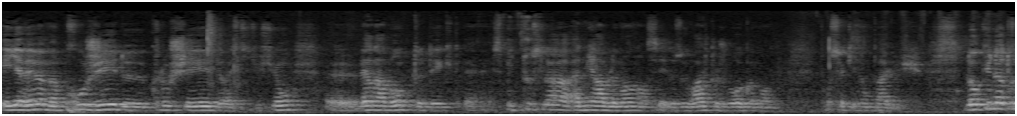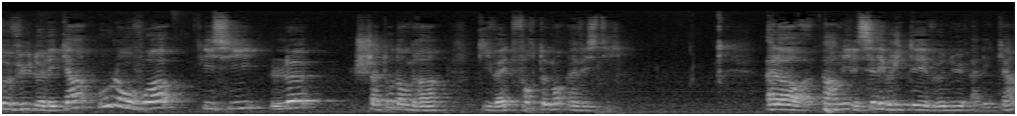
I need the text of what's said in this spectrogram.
Et il y avait même un projet de clocher, de restitution. Euh, Bernard Bonte explique tout cela admirablement dans ses deux ouvrages que je vous recommande, pour ceux qui n'ont pas lu. Donc une autre vue de l'Équin, où l'on voit ici le château d'Angrain, qui va être fortement investi. Alors, parmi les célébrités venues à l'Équin,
